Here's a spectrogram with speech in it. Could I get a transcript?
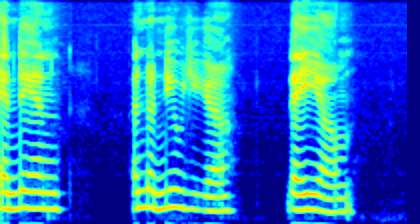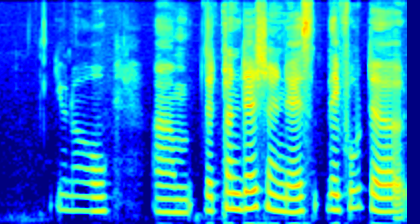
and then in the new year, they, um, you know, um, the tradition is they put the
